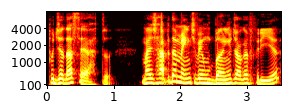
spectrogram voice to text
podia dar certo. Mas rapidamente veio um banho de água fria.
